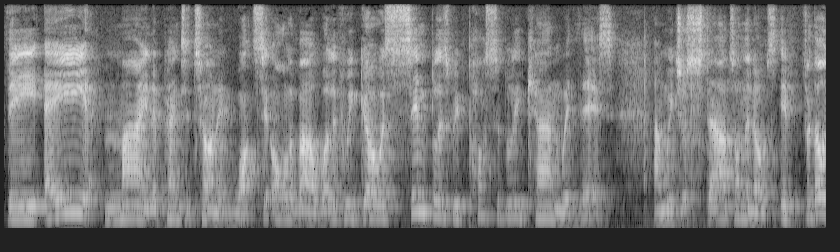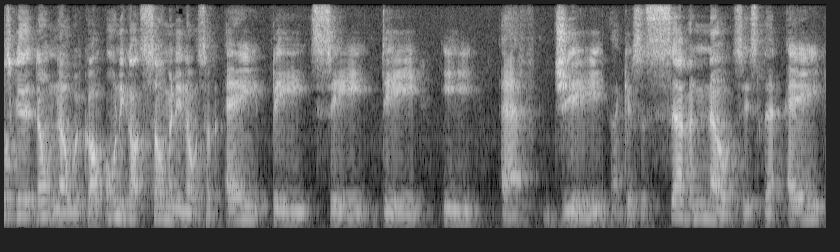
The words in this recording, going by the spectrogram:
the A minor pentatonic, what's it all about? Well, if we go as simple as we possibly can with this, and we just start on the notes. If For those of you that don't know, we've got only got so many notes of A, B, C, D, E, F, G. That gives us seven notes. It's the A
